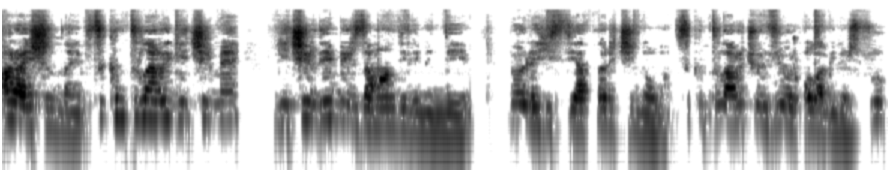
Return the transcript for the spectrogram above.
arayışındayım. Sıkıntıları geçirme, geçirdiğim bir zaman dilimindeyim. Böyle hissiyatlar içinde olan, sıkıntıları çözüyor olabilir. Su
